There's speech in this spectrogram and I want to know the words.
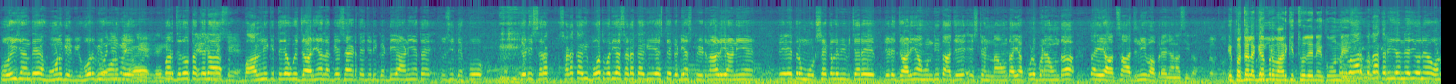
ਹੋ ਹੀ ਜਾਂਦੇ ਆ, ਹੋਣਗੇ ਵੀ ਹੋਰ ਵੀ ਹੋਣਗੇ। ਪਰ ਜਦੋਂ ਤੱਕ ਇਹਦਾ ਬਾਲ ਨਹੀਂ ਕੀਤੇ ਜਾਊਗੇ ਜਾਲੀਆਂ ਲੱਗੇ ਸਾਈਡ ਤੇ ਜਿਹੜੀ ਗੱਡੀ ਆਣੀ ਹੈ ਤੇ ਤੁਸੀਂ ਦੇਖੋ ਜਿਹੜੀ ਸੜਕ ਸੜਕ ਹੈਗੀ ਬਹੁਤ ਵਧੀਆ ਸੜਕ ਹੈਗੀ ਇਸ ਤੇ ਗੱਡੀਆਂ ਸਪੀਡ ਨਾਲ ਹੀ ਆਣੀ ਹੈ ਤੇ ਇਧਰੋਂ ਮੋਟਰਸਾਈਕਲ ਵੀ ਵਿਚਾਰੇ ਜਿਹੜੇ ਜਾਲੀਆਂ ਹੁੰਦੀ ਤਾਂ ਅੱਜ ਇਹ ਸਟੈਂਡ ਨਾ ਹੁੰਦਾ ਜਾਂ ਪੁਲ ਬਣਿਆ ਹੁੰਦਾ ਤਾਂ ਇਹ ਹਾਦਸਾ ਅੱਜ ਨਹੀਂ ਵਾਪਰਿਆ ਜਾਣਾ ਸੀਗਾ। ਇਹ ਪਤਾ ਲੱਗਾ ਪਰਿਵਾਰ ਕਿੱਥੋਂ ਦੇ ਨੇ ਕੌਣ ਨੇ? ਪਰਿਵਾਰ ਪਤਾ ਕਰੀ ਜਾਂਦੇ ਜੀ ਉਹਨੇ ਹੁਣ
